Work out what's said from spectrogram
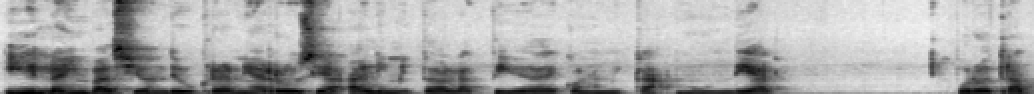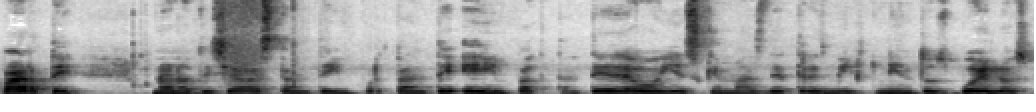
y la invasión de Ucrania a Rusia ha limitado la actividad económica mundial. Por otra parte, una noticia bastante importante e impactante de hoy es que más de 3.500 vuelos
